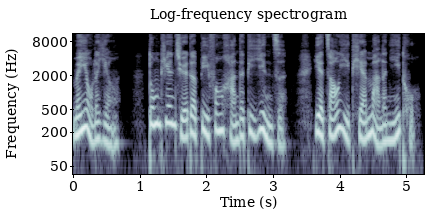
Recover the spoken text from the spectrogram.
没有了影；冬天觉得避风寒的地印子也早已填满了泥土。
